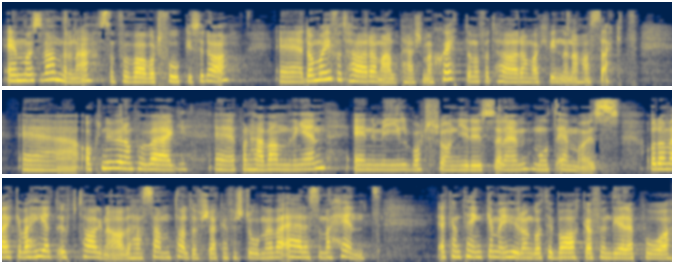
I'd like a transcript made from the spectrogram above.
Emmausvandrarna, som får vara vårt fokus idag, eh, de har ju fått höra om allt det här som har skett, de har fått höra om vad kvinnorna har sagt. Eh, och nu är de på väg eh, på den här vandringen, en mil bort från Jerusalem mot Emmaus. Och de verkar vara helt upptagna av det här samtalet och försöka förstå, men vad är det som har hänt? Jag kan tänka mig hur de går tillbaka och funderar på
